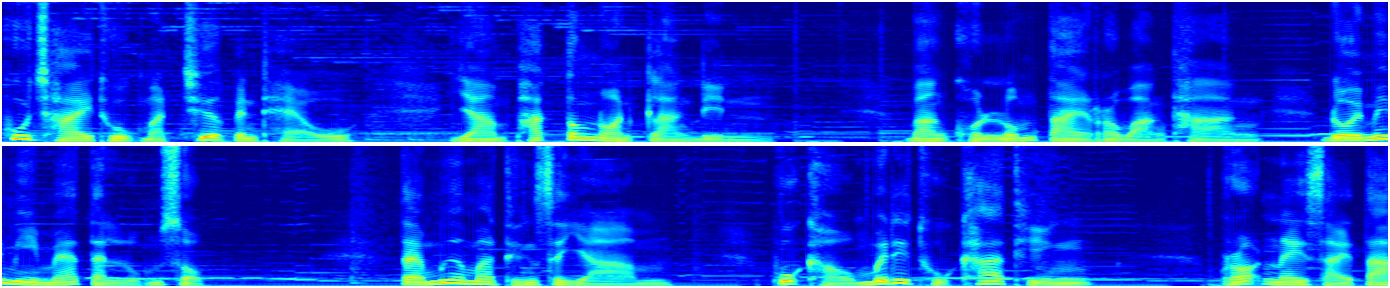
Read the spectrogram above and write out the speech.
ผู้ชายถูกมัดเชือกเป็นแถว ยามพักต้องนอนกลางดิน บางคนล้มตายระหว่างทาง โดยไม่มีแม้แต่หลุมศพ แต่เมื่อมาถึงสยาม พวกเขาไม่ได้ถูกฆ่าทิ้ง เพราะในสายตา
